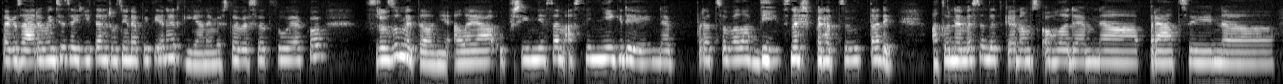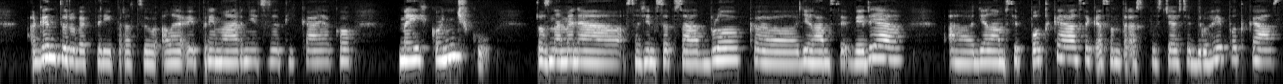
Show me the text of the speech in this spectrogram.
tak zároveň si cítíte hrozně napitý energii. Já nevím, jestli to vysvětluji jako srozumitelně, ale já upřímně jsem asi nikdy nepracovala víc, než pracuju tady. A to nemyslím teďka jenom s ohledem na práci, na agenturu, ve které pracuju, ale i primárně, co se týká jako mých koníčků. To znamená, snažím se psát blog, eh, dělám si videa, dělám si podcast, tak já jsem teda spustila ještě druhý podcast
